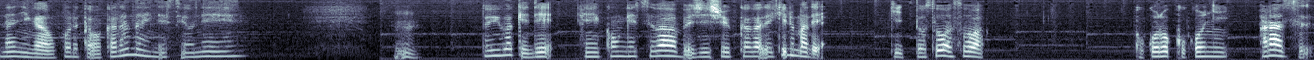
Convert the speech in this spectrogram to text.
何が起こるかわからないんですよね。うん。というわけで、えー、今月は無事出荷ができるまで、きっとそわそわ、心ここにあらず、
